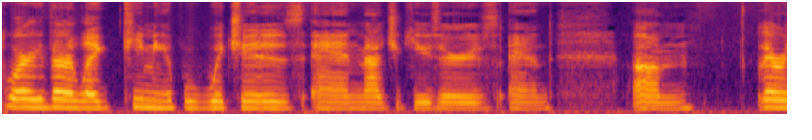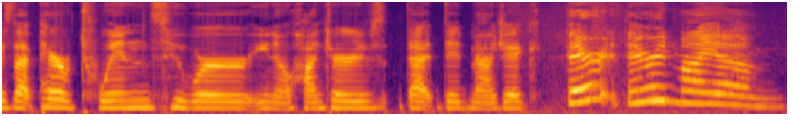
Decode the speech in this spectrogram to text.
where they're like teaming up with witches and magic users, and um, there was that pair of twins who were you know hunters that did magic. They're they're in my um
